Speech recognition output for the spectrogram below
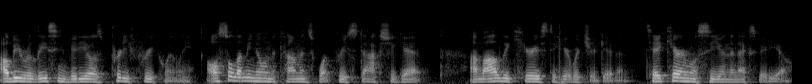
I'll be releasing videos pretty frequently. Also, let me know in the comments what free stocks you get. I'm oddly curious to hear what you're given. Take care, and we'll see you in the next video.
